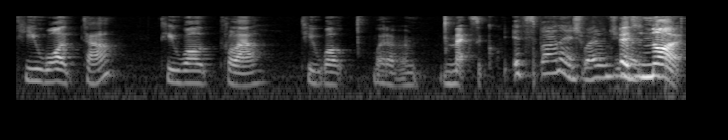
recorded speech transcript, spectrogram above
Tihualta, Tihualtla, Tihual, whatever, Mexico. It's Spanish. Why don't you? It's not.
